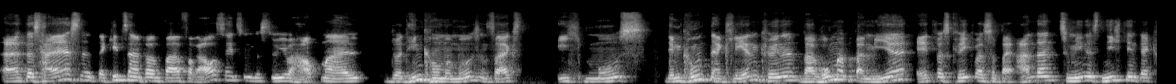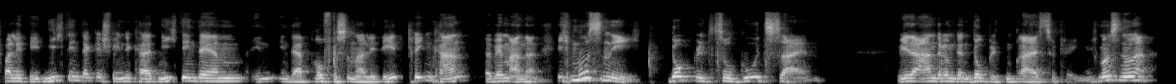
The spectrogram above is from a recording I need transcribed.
Äh, das heißt, da gibt es einfach ein paar Voraussetzungen, dass du überhaupt mal dorthin kommen musst und sagst, ich muss dem Kunden erklären können, warum er bei mir etwas kriegt, was er bei anderen zumindest nicht in der Qualität, nicht in der Geschwindigkeit, nicht in, dem, in, in der Professionalität kriegen kann, bei wem anderen. Ich muss nicht doppelt so gut sein, wie der andere, um den doppelten Preis zu kriegen. Ich muss nur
